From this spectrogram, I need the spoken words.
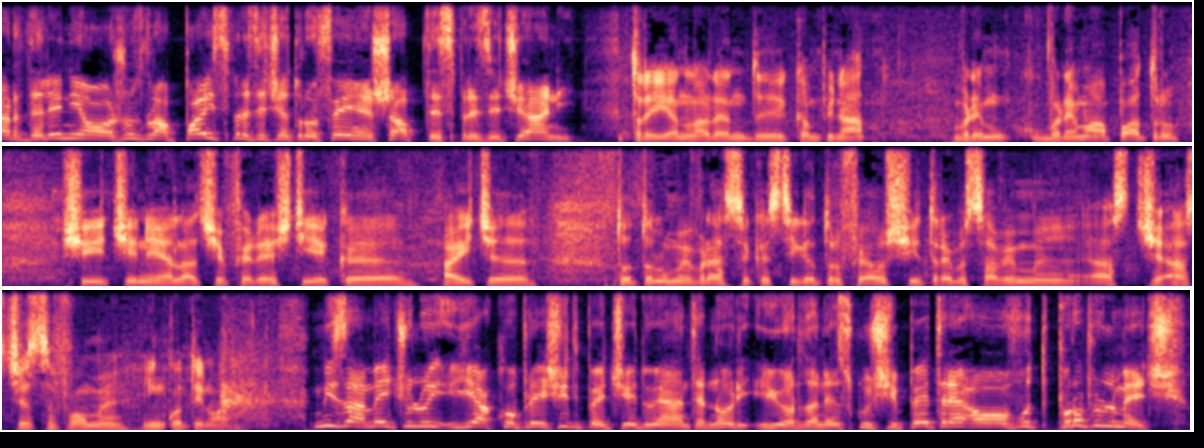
ardelenii au ajuns la 14 trofee în 17 ani. Trei ani la rând de campionat, vrem, vrem a patru și cine e la CFR știe că aici toată lumea vrea să câștigă trofeul și trebuie să avem acest fome în continuare. Miza meciului i-a copleșit pe cei doi antrenori, Iordănescu și Petre au avut propriul meci.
